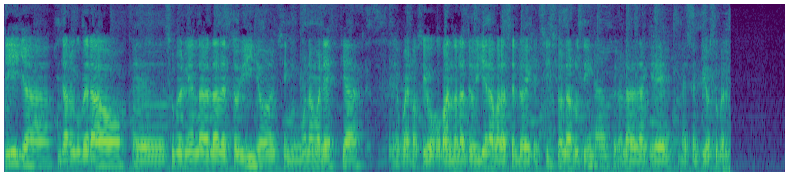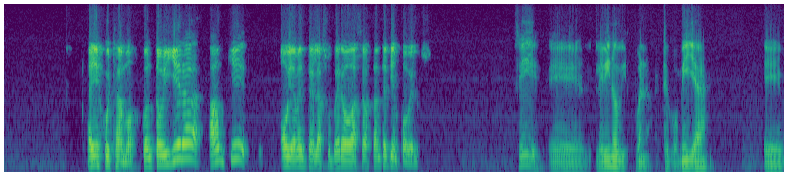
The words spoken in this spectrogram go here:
Sí, ya, ya recuperado, eh, súper bien la verdad del tobillo, sin ninguna molestia. Eh, bueno, sigo ocupando la tobillera para hacer los ejercicios, la rutina, pero la verdad que me he sentido súper bien. Ahí escuchamos, con tobillera, aunque obviamente la superó hace bastante tiempo Velus. Sí, eh, le vino, bueno, entre comillas, eh,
